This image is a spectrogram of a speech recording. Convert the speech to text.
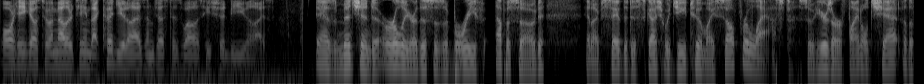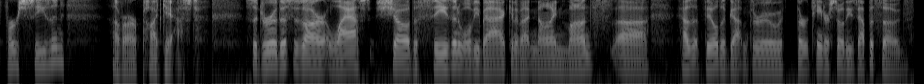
or he goes to another team that could utilize him just as well as he should be utilized. As mentioned earlier, this is a brief episode, and I've saved the discussion with G2 and myself for last. So here's our final chat of the first season of our podcast. So, Drew, this is our last show of the season. We'll be back in about nine months. Uh, how's it feel to have gotten through 13 or so of these episodes?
